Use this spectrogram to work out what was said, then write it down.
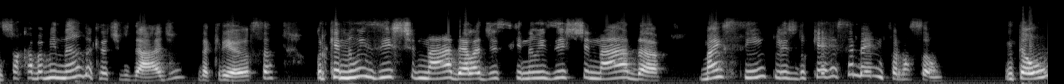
isso acaba minando a criatividade da criança, porque não existe nada, ela diz que não existe nada mais simples do que receber informação. Então,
